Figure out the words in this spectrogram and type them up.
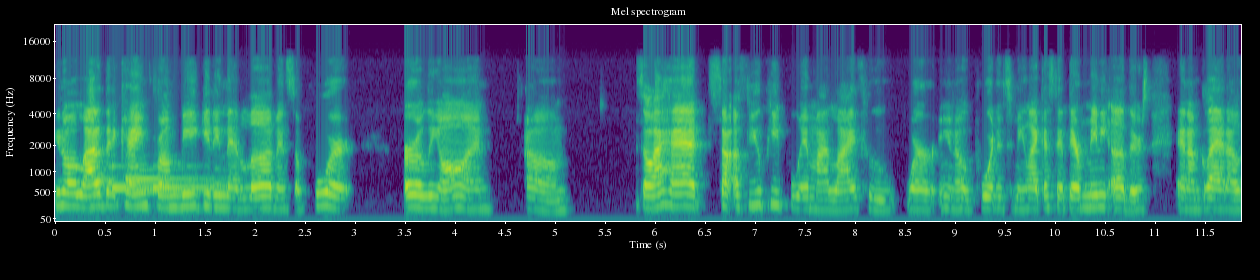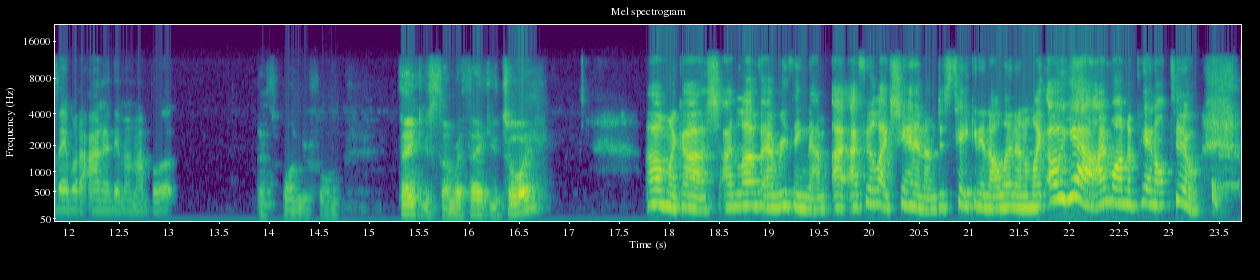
you know a lot of that came from me getting that love and support early on. Um, so i had a few people in my life who were you know poured into me. Like i said there are many others and i'm glad i was able to honor them in my book. That's wonderful Thank you, Summer. Thank you, Toi. Oh my gosh, I love everything. That I, I, feel like Shannon. I'm just taking it all in, and I'm like, oh yeah, I'm on the panel too.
